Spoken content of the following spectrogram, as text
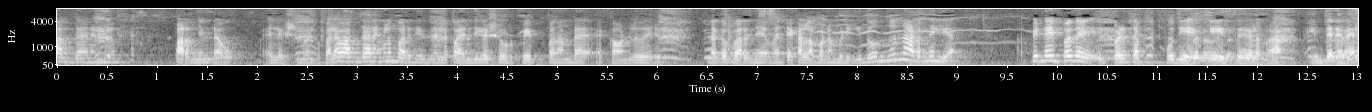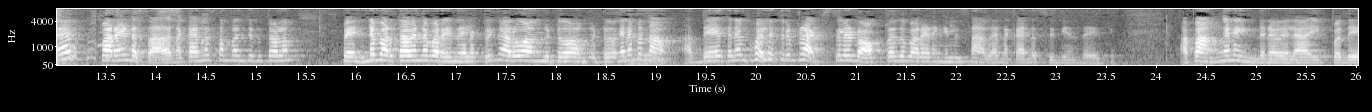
വാഗ്ദാനങ്ങളും പറഞ്ഞിട്ടുണ്ടാവും ഇലക്ഷൻ മുമ്പ് പല വാഗ്ദാനങ്ങളും പറഞ്ഞിരുന്നില്ല? പതിനഞ്ച് ലക്ഷം ഉറുപ്പ്യ ഇപ്പം നമ്മുടെ അക്കൗണ്ടിൽ വരും എന്നൊക്കെ പറഞ്ഞ് മറ്റേ കള്ളപ്പണം പിടിക്കും. ഇതൊന്നും നടന്നില്ല. പിന്നെ ഇപ്പൊ ദേ ഇപ്പോഴത്തെ പുതിയ കേസുകളും. ആ ഇന്ധന വില പറയണ്ട. സാധാരണക്കാരനെ സംബന്ധിച്ചിടത്തോളം ഇപ്പൊ എന്റെ ഭർത്താവ് തന്നെ പറയുന്നത് ഇലക്ട്രിക് കാർ വാങ്ങി കിട്ടുമോ വാങ്ങി കിട്ടുമോ അങ്ങനെ ഇപ്പൊ അദ്ദേഹത്തിനെ പോലെ ഇത്രയും പ്രാക്ടീസിലെ ഡോക്ടർ അത് പറയണമെങ്കിൽ സാധാരണക്കാരന്റെ സ്ഥിതി എന്തായിരിക്കും? അപ്പൊ അങ്ങനെ ഇന്ധന വില ഇപ്പൊ ദേ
